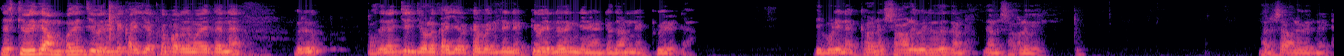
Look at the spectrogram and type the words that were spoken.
ജസ്റ്റ് വീതി അമ്പതിഞ്ച് വരുന്നുണ്ട് കയ്യിറക്കം പറഞ്ഞ മാതിരി തന്നെ ഒരു പതിനഞ്ച് ഇഞ്ചോളം കയ്യിറക്കം വരുന്നുണ്ട് നെക്ക് വരുന്നത് ഇങ്ങനെയാണ് കേട്ടോ ഇതാണ് നെക്ക് വരട്ടെ അടിപൊളി നെക്കാണ് ഷാൾ വരുന്നത് ഇതാണ്. ഇതാണ് ഷാൾ വരുന്നത് ഇതാണ് ഷാൾ വരുന്നത്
